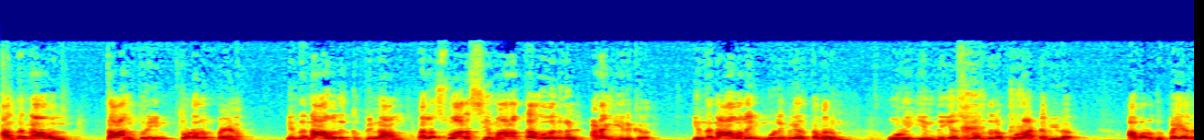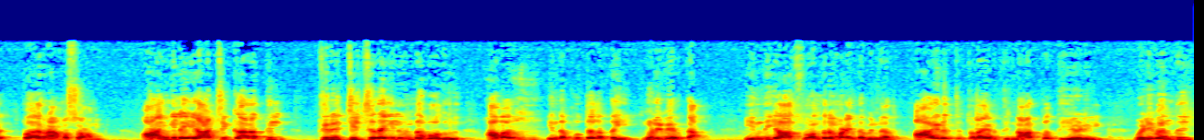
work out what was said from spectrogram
அந்த நாவல் தான்புரியின் தொடரும் பயணம். இந்த நாவலுக்கு பின்னால் பல சுவாரஸ்யமான தகவல்கள் அடங்கி இருக்கிறது இந்த நாவலை மொழிபெயர்த்தவரும் ஒரு இந்திய சுதந்திர போராட்ட வீரர். அவரது பெயர் ப. ராமசுவாமி. ஆங்கிலேய ஆட்சி காலத்தில் திருச்சி சிறையில் இருந்தபோது அவர் இந்த புத்தகத்தை மொழிபெயர்த்தார். இந்தியா சுதந்திரம் அடைந்த பின்னர் ஆயிரத்தி தொள்ளாயிரத்தி நாற்பத்தி ஏழில் வெளிவந்து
